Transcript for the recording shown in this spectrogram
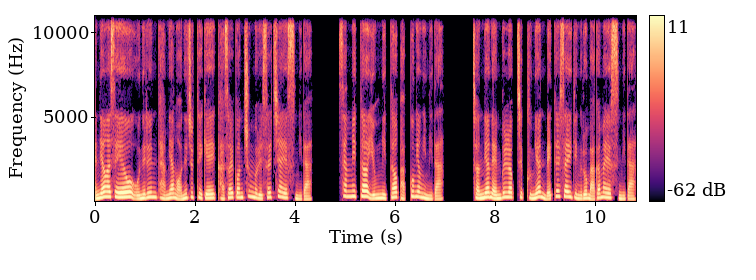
안녕하세요. 오늘은 담양 어느 주택에 가설건 충무를 설치하였습니다. 3m, 6m 박공형입니다. 전면 엠블럭 측 구면 메탈 사이딩으로 마감하였습니다.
